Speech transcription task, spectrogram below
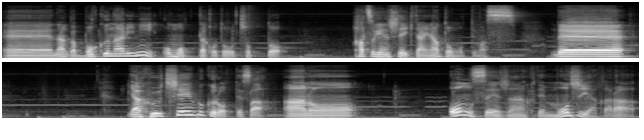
えー、なんか僕なりに思ったことをちょっと発言していきたいなと思ってます。で、ヤフー知恵袋ってさ、あの、音声じゃなくて文字やから、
